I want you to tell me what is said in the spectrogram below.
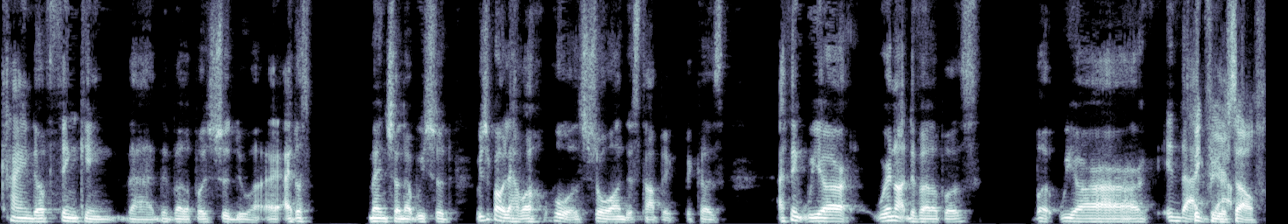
kind of thinking that developers should do I, I just mentioned that we should we should probably have a whole show on this topic because i think we are we're not developers but we are in that. Speak for gap. yourself.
